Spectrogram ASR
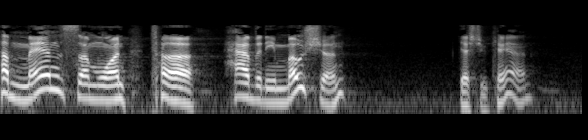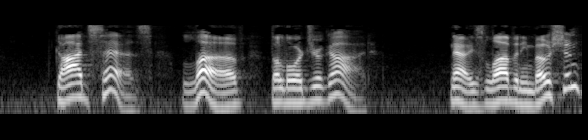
command someone to have an emotion. Yes, you can. God says, Love the Lord your God. Now, is love an emotion?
